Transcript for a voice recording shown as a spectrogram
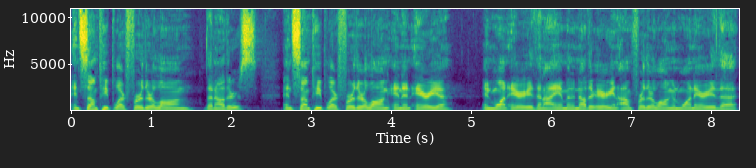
And some people are further along than others. And some people are further along in an area, in one area than I am in another area. And I'm further along in one area that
